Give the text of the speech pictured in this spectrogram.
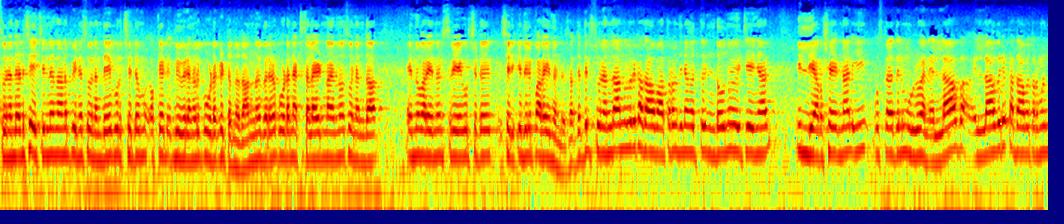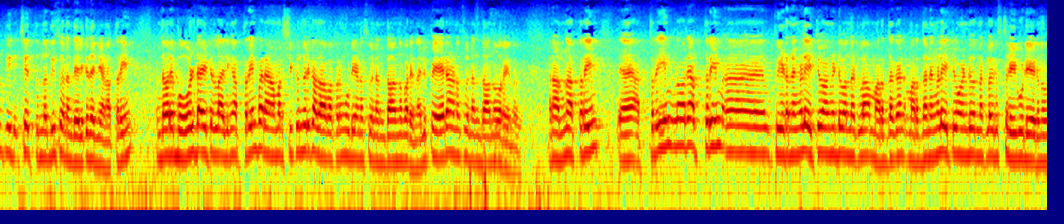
സുനന്ദയുടെ ചേച്ചിയിൽ നിന്നാണ് പിന്നെ സുനന്ദയെ കുറിച്ചിട്ടും ഒക്കെ വിവരങ്ങൾ കൂടെ കിട്ടുന്നത്. അന്ന് ഇവരുടെ കൂടെ നക്സലായിട്ടുണ്ടായിരുന്ന സുനന്ദ എന്ന് പറയുന്ന ഒരു സ്ത്രീയെ കുറിച്ചിട്ട് ശരിക്കും ഇതിൽ പറയുന്നുണ്ട്. സത്യത്തിൽ സുനന്ദ എന്നുള്ളൊരു കഥാപാത്രം ഇതിനകത്ത് ഉണ്ടോ എന്ന് ചോദിച്ചു കഴിഞ്ഞാൽ ഇല്ല. പക്ഷെ എന്നാൽ ഈ പുസ്തകത്തിൽ മുഴുവൻ എല്ലാ എല്ലാ എല്ലാവരും കഥാപാത്രങ്ങളും തിരിച്ചെത്തുന്നത് ഈ സുനന്ദയിലേക്ക് തന്നെയാണ്. അത്രയും എന്താ പറയുക ബോൾഡ് ആയിട്ടുള്ള അല്ലെങ്കിൽ അത്രയും പരാമർശിക്കുന്ന ഒരു കഥാപാത്രം കൂടിയാണ് സുനന്ദ എന്ന് പറയുന്നത്. അതിൽ പേരാണ് സുനന്ദ എന്ന് പറയുന്നത്. കാരണം അന്ന് അത്രയും അത്രയും എന്ന് പറയുക അത്രയും പീഡനങ്ങൾ ഏറ്റുവാങ്ങേണ്ടി വന്നിട്ടുള്ള മർദ്ദക മർദ്ദനങ്ങൾ ഏറ്റുവാങ്ങേണ്ടി വന്നിട്ടുള്ള ഒരു സ്ത്രീ കൂടിയായിരുന്നു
